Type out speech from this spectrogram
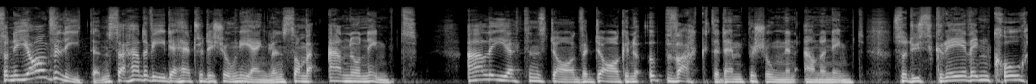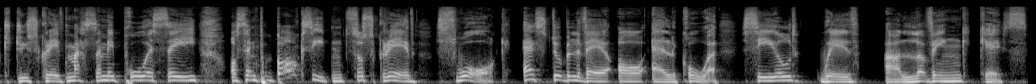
Så när jag var liten så hade vi den här traditionen i England som var anonymt. alla hjärtans dag var dagen att uppvakta den personen anonymt. Så du skrev en kort, du skrev massor med poesi och sen på baksidan så skrev SWALK, S-W-A-L-K, sealed with a loving kiss.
